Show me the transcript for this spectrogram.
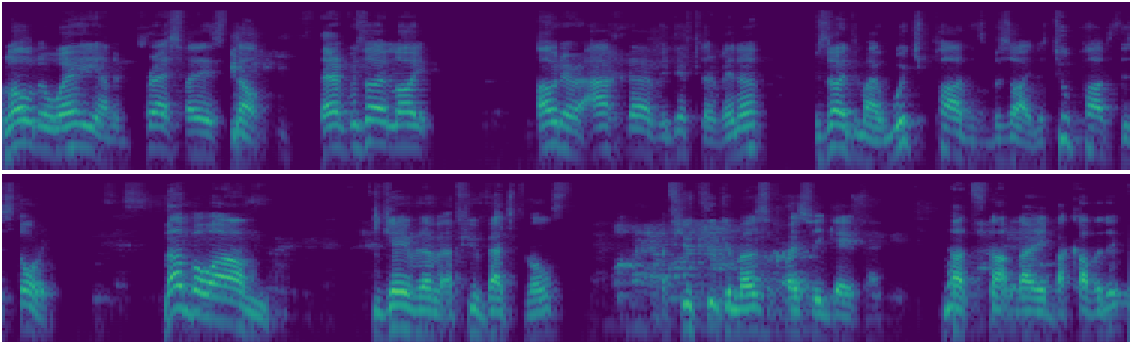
blown away and impressed by this, no. Derech bezoyan loy, outer acha v'difler vina. To my, which part is bezoyan? There's two parts of the story. Number one, he gave them a few vegetables, a few cucumbers, of course he gave them. Not, not very bakavadik.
